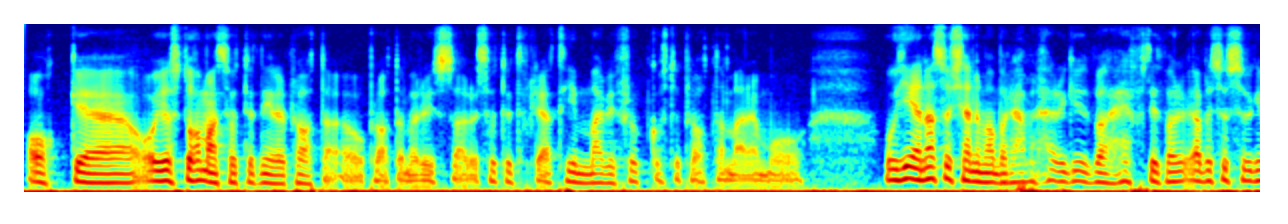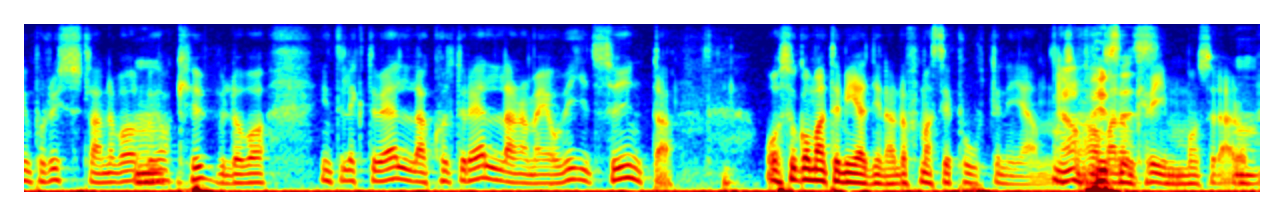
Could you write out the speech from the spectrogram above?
Och, eh, och just då har man suttit ner och pratat, och pratat med ryssar. Suttit flera timmar vid frukost och pratat med dem. Och, och genast så känner man bara, ja, men herregud vad häftigt. Jag blir så sugen på Ryssland. Det var, Mm. det var kul och vad intellektuella och kulturella de är och vidsynta. Och så går man till medierna, då får man se Putin igen. Och Ja, så hör man om. Krim och sådär. Mm.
